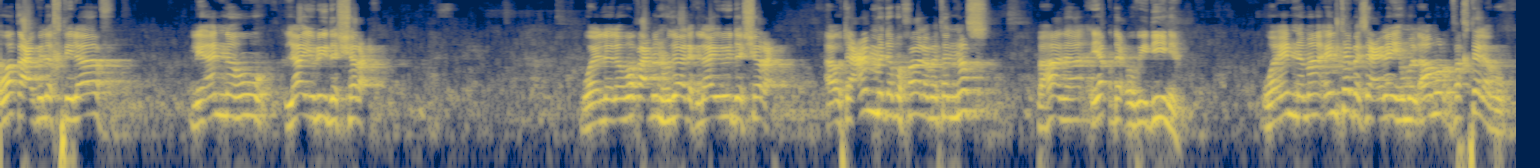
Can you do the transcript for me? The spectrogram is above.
وقع في الاختلاف لأنه لا يريد الشرع. وإلا لو وقع منه ذلك لا يريد الشرع أو تعمد مخالفة النص فهذا يقدح في دينه. وإنما التبس عليهم الأمر فاختلفوا.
